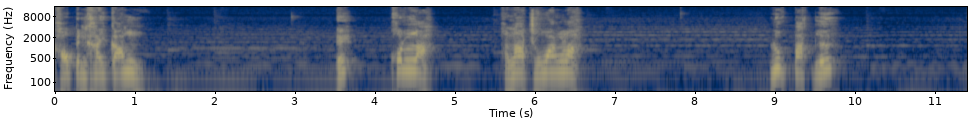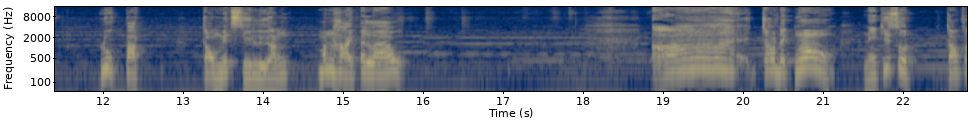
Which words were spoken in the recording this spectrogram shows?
เขาเป็นใครกัน เอ๊ะ คนล่ะ พระราชวังล่ะ ลูกปัดหรือ ลูกปัด เจ้าเม็ดสีเหลือง มันหายไปแล้วอาเจ้าเด็กโง่ ในที่สุดเจ้าก็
